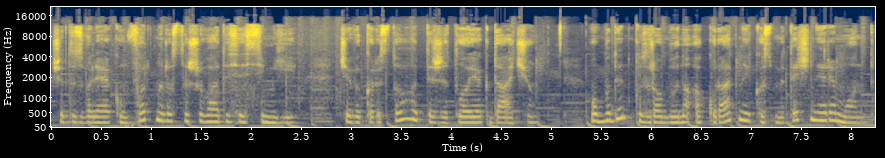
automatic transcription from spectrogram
що дозволяє комфортно розташуватися сім'ї чи використовувати житло як дачу. У будинку зроблено акуратний косметичний ремонт,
